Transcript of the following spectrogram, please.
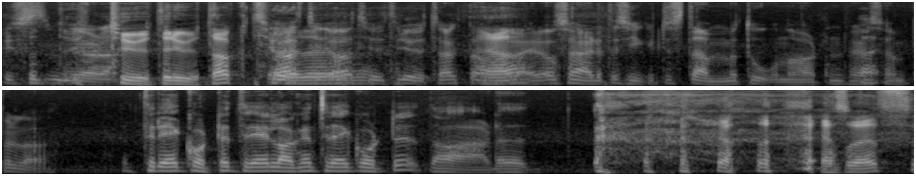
hvis de gjør det. Tuter i utakt. Ja, ja, tuter i utakt. da. Ja. Og så er det ikke sikkert det stemmer med tonearten, f.eks. Tre korte, tre lange, tre korte. Da er det SOS.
